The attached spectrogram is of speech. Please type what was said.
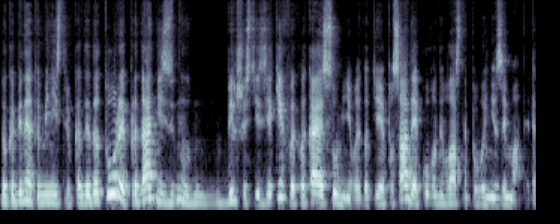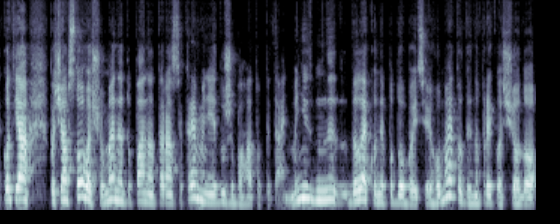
до кабінету міністрів кандидатури, придатність ну, більшості з яких викликає сумніви до тієї посади, яку вони власне повинні займати. Так, от я почав з того, що в мене до пана Тараса Кременя є дуже багато питань. Мені далеко не подобаються його методи, наприклад, щодо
